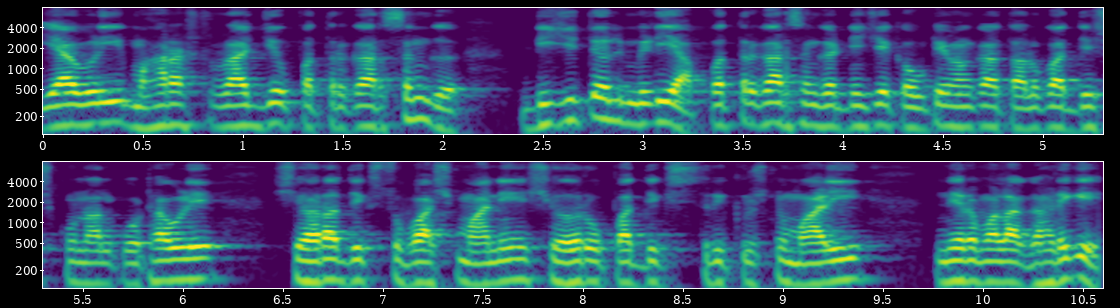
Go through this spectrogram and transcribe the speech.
यावेळी महाराष्ट्र राज्य पत्रकार संघ डिजिटल मीडिया पत्रकार संघटनेचे कवठे तालुकाध्यक्ष कुणाल कोठावळे शहराध्यक्ष सुभाष माने शहर उपाध्यक्ष श्रीकृष्ण माळी निर्मला घाडगे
